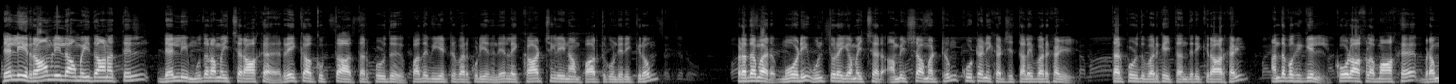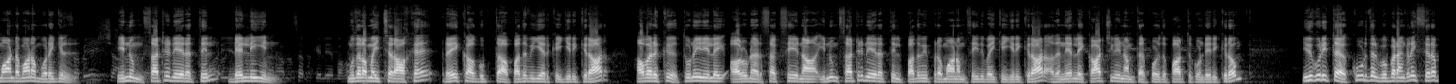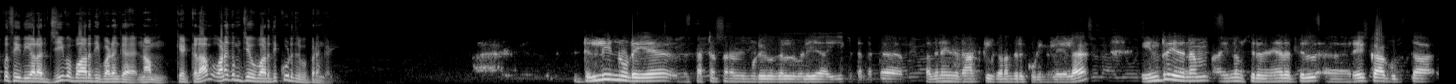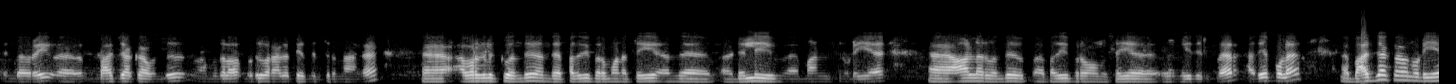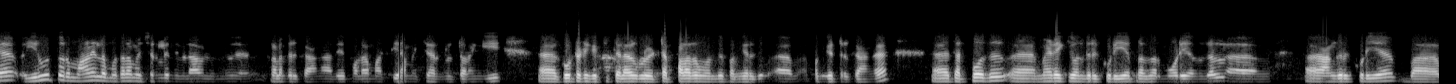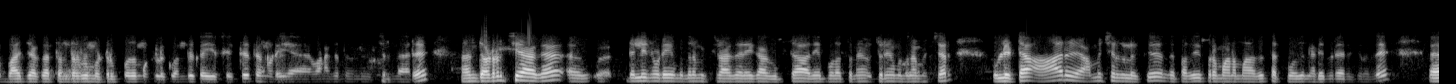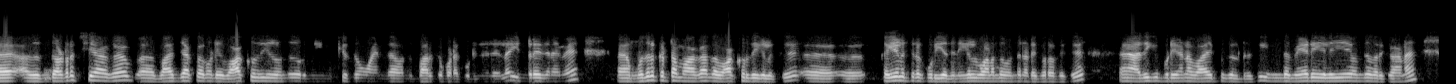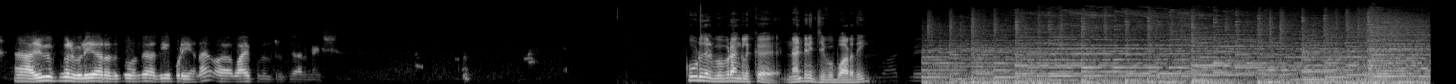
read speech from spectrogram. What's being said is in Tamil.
டெல்லி ராம்லீலா மைதானத்தில் டெல்லி முதலமைச்சராக ரேகா குப்தா தற்போது பதவியேற்று வரக்கூடிய இந்த நேரலை காட்சிகளை நாம் பார்த்துக் கொண்டிருக்கிறோம். பிரதமர் மோடி உள்துறை அமைச்சர் அமித்ஷா மற்றும் கூட்டணி கட்சி தலைவர்கள் தற்பொழுது வருகை தந்திருக்கிறார்கள். அந்த வகையில் கோலாகலமாக பிரம்மாண்டமான முறையில் இன்னும் சற்று நேரத்தில் டெல்லியின் முதலமைச்சராக ரேகா குப்தா பதவியேற்க இருக்கிறார். அவருக்கு துணைநிலை ஆளுநர் சக்சேனா இன்னும் சற்று நேரத்தில் பதவி பிரமாணம் செய்து வைக்க இருக்கிறார். அதன் நேரலை காட்சிகளை நாம் தற்பொழுது பார்த்துக் கொண்டிருக்கிறோம். இது குறித்த கூடுதல் விவரங்களை சிறப்பு செய்தியாளர் ஜீவபாரதி வழங்க நாம் கேட்கலாம். வணக்கம் ஜீவபாரதி கூடுதல் விவரங்கள். டெல்லியினுடைய சட்டப்பேரவை முடிவுகள் வெளியாகி கிட்டத்தட்ட பதினைந்து நாட்கள் கடந்திருக்கக்கூடிய நிலையில இன்றைய தினம் இன்னும் சிறிது நேரத்தில் ரேகா குப்தா என்பவரை அஹ், பாஜக வந்து முதலா முதல்வராக தேர்ந்தெடுத்திருந்தாங்க. அஹ், அவர்களுக்கு வந்து அந்த பதவி பிரமாணத்தை அந்த டெல்லி மாநிலத்தினுடைய ஆளுநர் வந்து ப- பதவி பிரமாணம் செய்ய செய்திருக்கிறார் அதே போல பாஜகவினுடைய இருபத்தொரு மாநில முதலமைச்சர்கள் இந்த விழாவில் வந்து கலந்திருக்காங்க. அதே போல மத்திய அமைச்சர்கள் தொடங்கி கூட்டணி கட்சி தலைவர்கள் உள்ளிட்ட பலரும் வந்து பங்கேற்க பங்கேற்றிருக்காங்க. தற்போது மேடைக்கு வந்திருக்கக்கூடிய பிரதமர் மோடி அவர்கள் அங்க இருக்கக்கூடிய பா பாஜக தொண்டர்கள் மற்றும் பொதுமக்களுக்கு வந்து கை சேர்த்து தன்னுடைய வணக்கத்தை வந்து வச்சிருந்தாரு அதன் தொடர்ச்சியாக டெல்லியினுடைய முதலமைச்சராக ரேகா குப்தா அதே போல துணை துணை முதலமைச்சர் உள்ளிட்ட ஆறு அமைச்சர்களுக்கு அந்த பதவி பிரமாணமானது தற்போது நடைபெற இருக்கிறது. அது தொடர்ச்சியாக பாஜகவினுடைய வாக்குறுதிகள் வந்து ஒரு முக்கியத்துவம் வாய்ந்ததாக வந்து பார்க்கப்படக்கூடிய நிலையில் இன்றைய தினமே முதற்கட்டமாக முதல் கட்டமாக அந்த வாக்குறுதிகளுக்கு கையெழுத்திடக்கூடிய அந்த நிகழ்வானது வந்து நடைபெறதுக்கு அதிகப்படியான வாய்ப்புகள் இருக்கு. இந்த மேடையிலேயே வந்து அதற்கான அறிவிப்புகள் வெளியேறதுக்கு வந்து அதிகப்படியான வாய்ப்புகள் இருக்கு அருணேஷ். கூடுதல் விவரங்களுக்கு நன்றி ஜீவபாரதி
